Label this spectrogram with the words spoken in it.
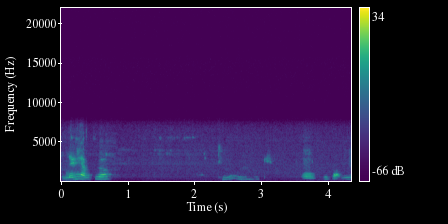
Linh làm chưa? Chưa. Ồ, cứ chọn đi.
